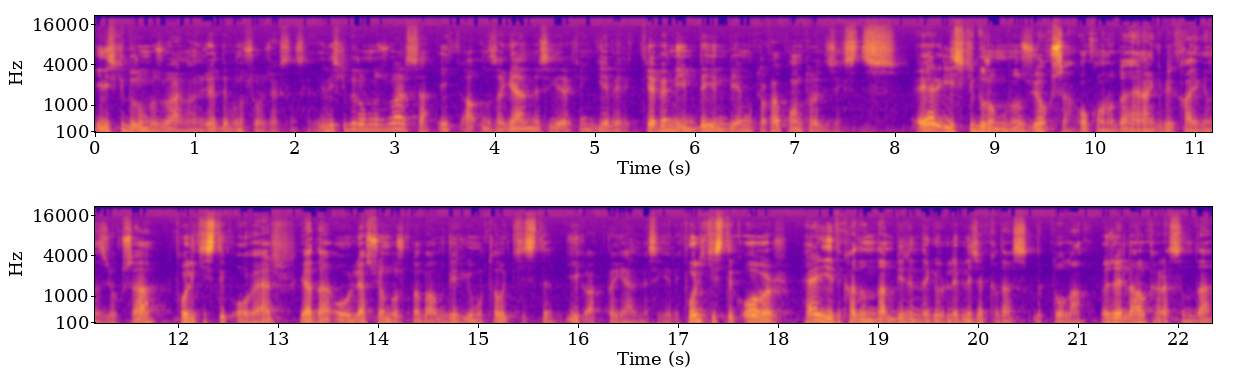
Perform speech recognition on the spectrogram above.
İlişki durumunuz var mı? Öncelikle bunu soracaksınız. İlişki durumunuz varsa ilk aklınıza gelmesi gereken gebelik. Gebe miyim değil diye mutlaka kontrol edeceksiniz. Eğer ilişki durumunuz yoksa, o konuda herhangi bir kaygınız yoksa polikistik over ya da ovülasyon bozukluğuna bağlı bir yumurtalık kisti ilk akla gelmesi gerekiyor. Polikistik over her 7 kadından birinde görülebilecek kadar sıklıkta olan özellikle halk arasında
